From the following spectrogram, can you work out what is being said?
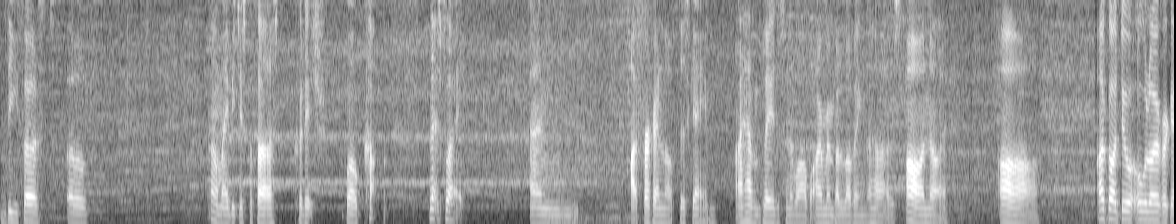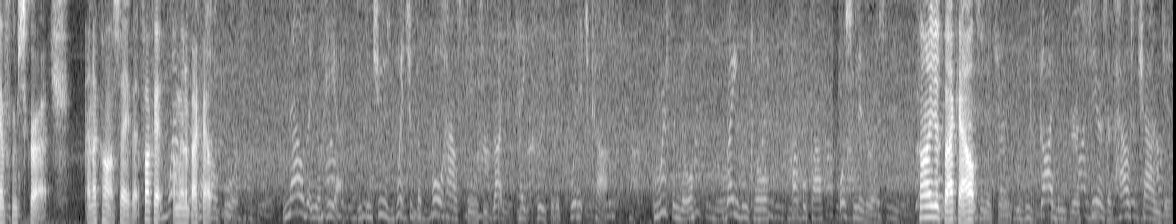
the first of, oh maybe just the first Quidditch World Cup Let's Play, and I freaking love this game. I haven't played this in a while, but I remember loving the this. Oh no, oh, I gotta do it all over again from scratch, and I can't save it. Fuck it, I'm gonna back out. Now that you're here, you can choose which of the four house teams you'd like to take through to the Quidditch Cup. Gryffindor, Ravenclaw, Hufflepuff, or Slytherin. Can't I just back out? Choosing a team, you can guide them through a series of house challenges.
